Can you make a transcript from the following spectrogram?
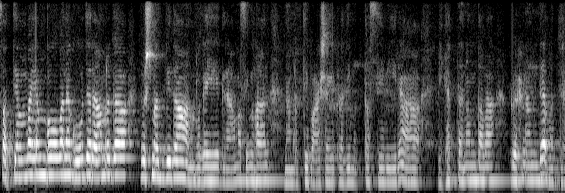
സത്യം വയം ഭോവനഗോചരാമൃഗ യുഷ്മദ്വിതാൻ മൃഗയെ ഗ്രാമസിംഹാൻ ന മൃത്യുപാഷേ പ്രതിമുക്തസ്യ വീര വിഘത്തനം തവ ഗൃഹ്ണന്ത്യഭദ്ര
